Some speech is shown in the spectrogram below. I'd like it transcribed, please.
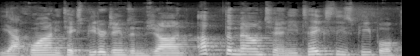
y a Juan. He takes Peter, James, and John up the mountain. He takes these people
